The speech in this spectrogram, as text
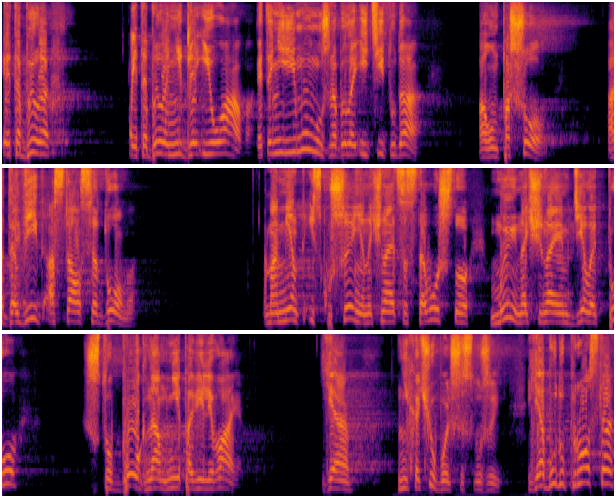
это было, это было не для Иоава. Это не ему нужно было идти туда, а он пошел. А Давид остался дома. Момент искушения начинается с того, что мы начинаем делать то, что Бог нам не повелевает. Я не хочу больше служить. Я буду просто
